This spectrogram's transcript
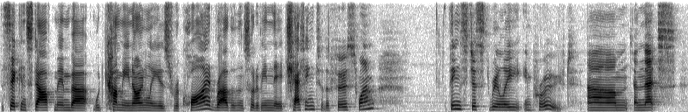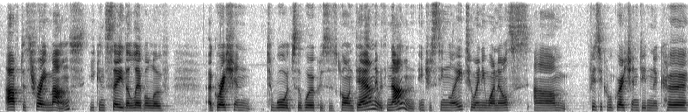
the second staff member would come in only as required rather than sort of in there chatting to the first one. Things just really improved. Um, and that's after three months, you can see the level of aggression towards the workers has gone down. There was none, interestingly, to anyone else. Um, physical aggression didn't occur.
